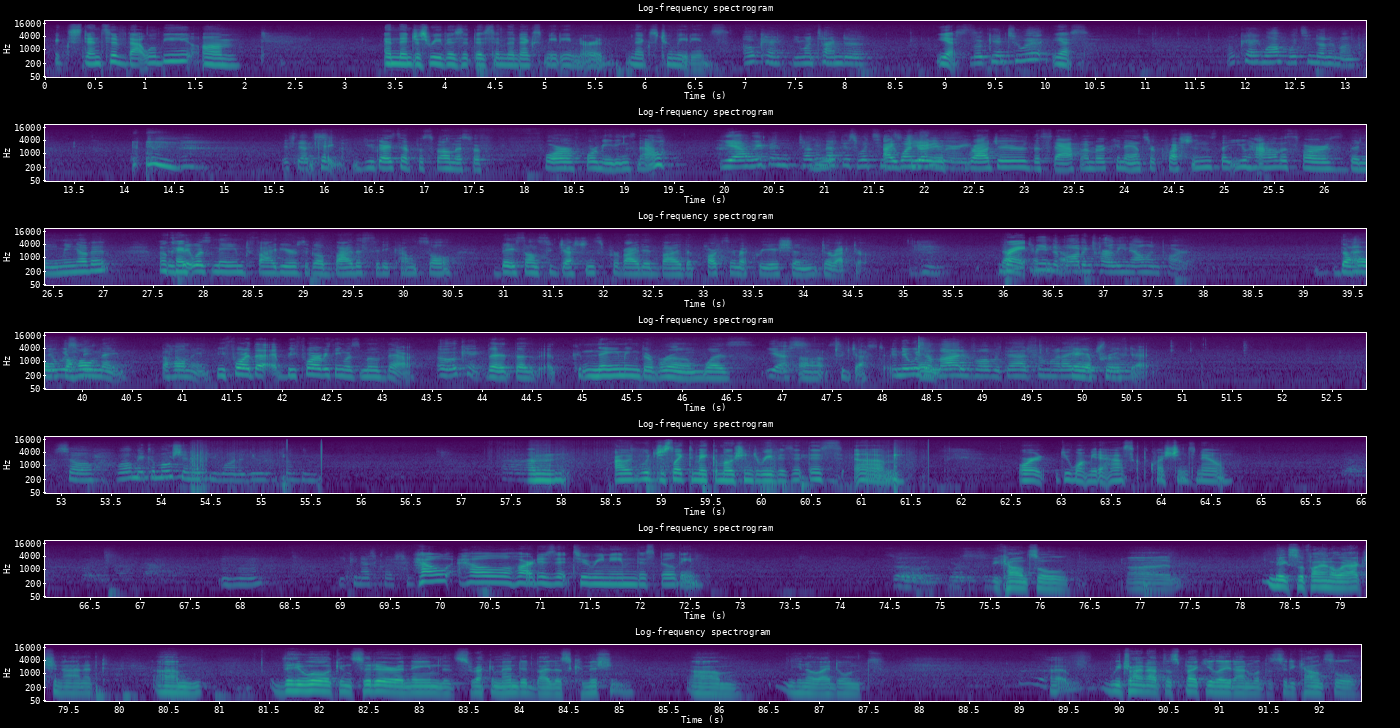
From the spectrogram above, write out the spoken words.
extensive that will be, um, and then just revisit this in the next meeting or next two meetings. okay, you want time to Yes. look into it? Yes. Okay, well, what's another month? If that's, Okay, you guys have postponed this for four, four meetings now. yeah, we've been talking about this, what, I since wonder January? if Roger, the staff member, can answer questions that you have as far as the naming of it. 'Cause Okay. it was named five years ago by the city council based on suggestions provided by the Parks and Recreation Director. That Right. You much I mean the can tell Bob and Carlene Allen part? The that it whole, the was whole named- name, the whole name. Before the, before everything was moved there, Oh, okay, the, the, naming the room was yes. uh, suggested. And there was a lot involved with that, from what I They understand. approved it. So, well, make a motion if you want to do something. Um, I would- would just like to make a motion to revisit this. Um, or do you want me to ask the questions now? You can ask questions. How how hard is it to rename this building? So, of course, the city council uh, makes the final action on it. Um, They will consider a name that's recommended by this commission. Um, You know, I don't, uh, we try not to speculate on what the city council,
